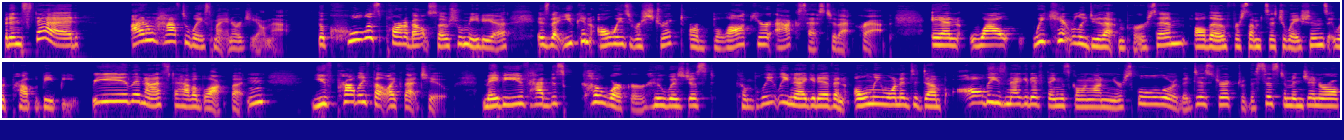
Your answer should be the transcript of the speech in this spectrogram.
But instead, I don't have to waste my energy on that. The coolest part about social media is that you can always restrict or block your access to that crap. And while we can't really do that in person, although for some situations it would probably be really nice to have a block button, you've probably felt like that too. Maybe you've had this coworker who was just completely negative and only wanted to dump all these negative things going on in your school or the district or the system in general,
